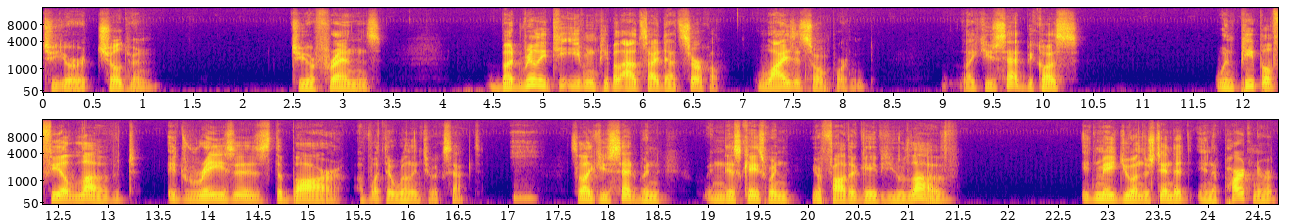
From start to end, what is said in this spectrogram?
to your children, to your friends, but really to even people outside that circle. Why is it so important? Like you said, because when people feel loved, it raises the bar of what they're willing to accept. Mm-hmm. So, like you said, when in this case, when your father gave you love, it made you understand that in a partner,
